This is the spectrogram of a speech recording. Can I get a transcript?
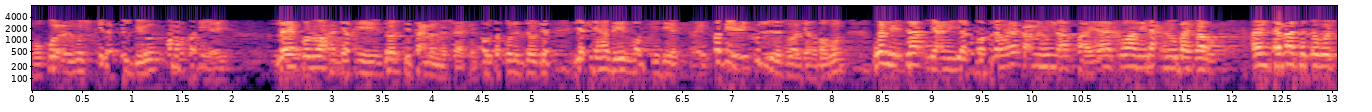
وقوع المشكلة في البيوت أمر طبيعي. لا يقول واحد يا أخي زوجتي تعمل مشاكل. أو تقول الزوجه يا أخي هذا يغضب كثير. طبيعي كل الأزواج يغضبون والنساء يعني يغضبن ويقع منهن أخطاء يا إخواني نحن بشر. أنت ما تزوجت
